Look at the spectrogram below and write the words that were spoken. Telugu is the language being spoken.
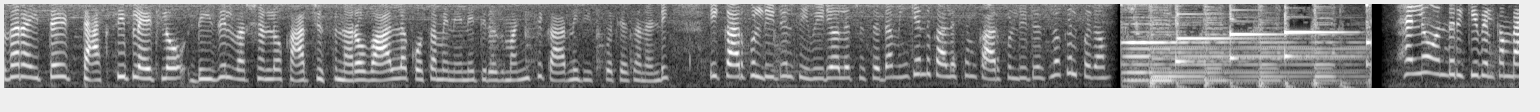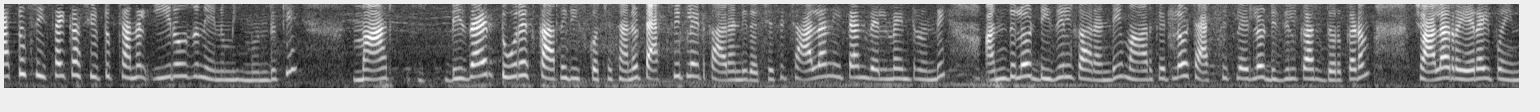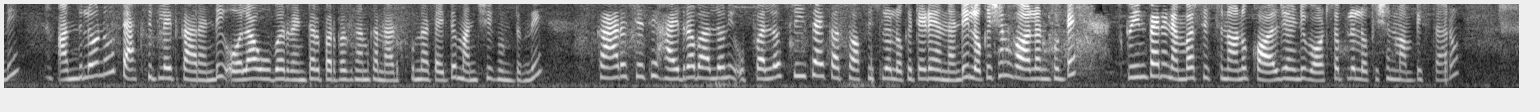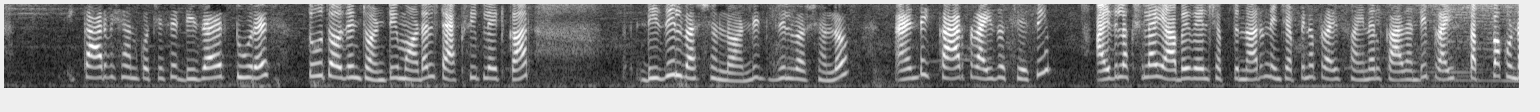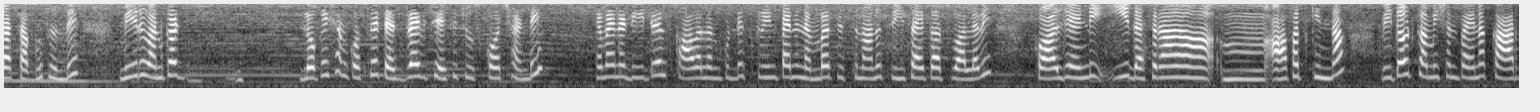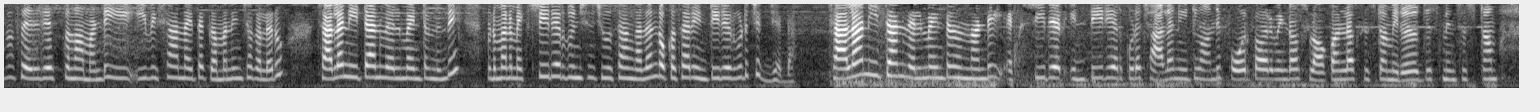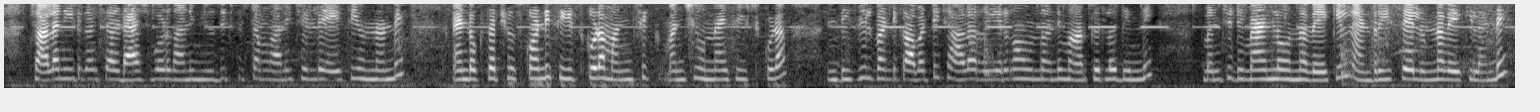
ఎవరైతే ట్యాక్సీ ప్లేట్లో డీజిల్ వర్షన్లో కార్ చూస్తున్నారో వాళ్ళ కోసమే నేనైతే ఈరోజు మంచి కార్ని తీసుకొచ్చేసానండి. ఈ కార్ ఫుల్ డీటెయిల్స్ ఈ వీడియోలో చూసేద్దాం. ఇంకెందుకు ఆలస్యం? కార్ ఫుల్ డీటెయిల్స్లోకి వెళ్ళిపోదాం. హలో అందరికీ welcome back to Sri Sai cars YouTube channel ఈరోజు నేను మీ ముందుకి మార్ డిజైర్ టూరెస్ట్ కార్ని తీసుకొచ్చేసాను. ట్యాక్సీ ప్లేట్ కార్ అండి ఇది వచ్చేసి. చాలా నీట్ అండ్ వెల్ మెయింటైన్ ఉంది. అందులో డీజిల్ కార్ అండి. మార్కెట్లో ట్యాక్సీ ప్లేట్లో డీజిల్ కార్స్ దొరకడం చాలా రేర్ అయిపోయింది. అందులోనూ ట్యాక్సీ ప్లేట్ కార్ అండి. ఓలా ఊబర్ రెంటల్ పర్పస్ కనుక నడుపుకున్నట్టయితే మంచిగా ఉంటుంది. కార్ వచ్చేసి హైదరాబాద్లోని ఉప్పల్లో శ్రీ సాయి కార్స్ ఆఫీస్లో లొకేటెడ్ అయిందండి లొకేషన్ కావాలనుకుంటే స్క్రీన్ పైన నెంబర్స్ ఇస్తున్నాను. కాల్ చేయండి. వాట్సాప్లో లొకేషన్ పంపిస్తారు. కార్ విషయానికి వచ్చేసి Dzire Tour S two thousand twenty model taxi plate car. Diesel వెర్షన్లో అండి డీజిల్ వెర్షన్లో. అండ్ కార్ ప్రైస్ వచ్చేసి ఐదు లక్షల యాభై వేలు చెప్తున్నారు. నేను చెప్పిన ప్రైస్ ఫైనల్ కాదండి. ప్రైస్ తప్పకుండా తగ్గుతుంది. మీరు కనుక లొకేషన్కి వస్తే టెస్ట్ డ్రైవ్ చేసి చూసుకోవచ్చండి. ఏమైనా డీటెయిల్స్ కావాలనుకుంటే స్క్రీన్ పైన నెంబర్స్ ఇస్తున్నాను. శ్రీ సాయి కార్స్ వాళ్ళవి. కాల్ చేయండి. ఈ దసరా ఆఫర్స్ కింద వితౌట్ కమిషన్ పైన కార్స్ సేల్ చేస్తున్నామండి. ఈ ఈ విషయాన్ని అయితే గమనించగలరు. చాలా నీట్ అండ్ వెల్ మెయింటైన్ ఉంది. ఇప్పుడు మనం ఎక్స్టీరియర్ గురించి చూసాం కదండి. ఒకసారి ఇంటీరియర్ కూడా చెక్ చేద్దాం. చాలా నీట్ అండ్ వెల్ మెయింటైన్ ఉందండి. ఎక్స్టీరియర్ ఇంటీరియర్ కూడా చాలా నీట్గా ఉంది. Four power windows lock and lock system ఇరవై అడ్జస్ట్మెంట్ సిస్టమ్ చాలా నీట్గా ఇచ్చారు. డాష్ బోర్డ్ కానీ మ్యూజిక్ సిస్టమ్ కానీ చిల్డ్ ఏసీ ఉందండి. అండ్ ఒకసారి చూసుకోండి. సీట్స్ కూడా మంచి మంచి ఉన్నాయి సీట్స్ కూడా. డీజిల్ బండి కాబట్టి చాలా రేర్గా ఉందండి మార్కెట్లో దీన్ని. మంచి డిమాండ్లో ఉన్న వెహికల్ అండ్ రీసేల్ ఉన్న వెహికల్ అండి.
